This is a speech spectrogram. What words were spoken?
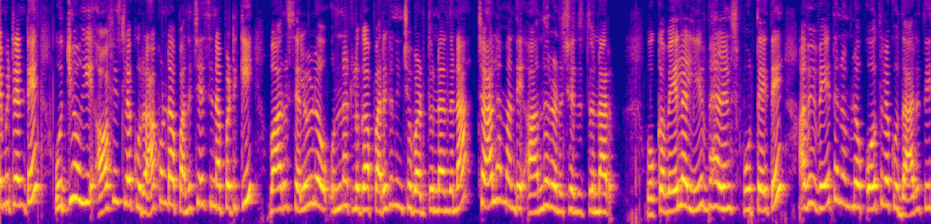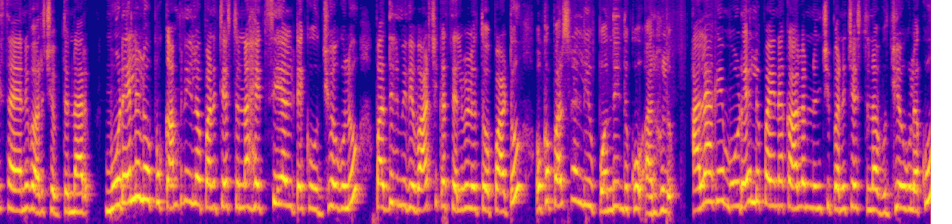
ఏమిటంటే ఉద్యోగి ఆఫీసులకు రాకుండా పనిచేసినప్పటికీ వారు సెలవులో ఉన్నట్లుగా పరిగణించబడుతున్నందున చాలా మంది ఆందోళన చెందుతున్నారు. ఒకవేళ లీవ్ బ్యాలెన్స్ పూర్తయితే అవి వేతనంలో కోతలకు దారితీస్తాయని వారు చెబుతున్నారు. మూడేళ్ళలోపు కంపెనీలో పనిచేస్తున్న హెచ్సిఎల్ టెక్ ఉద్యోగులు పద్దెనిమిది వార్షిక సెలవులతో పాటు ఒక పర్సనల్ లీవ్ పొందేందుకు అర్హులు. అలాగే మూడేళ్ళు పైన కాలం నుంచి పనిచేస్తున్న ఉద్యోగులకు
